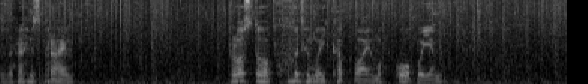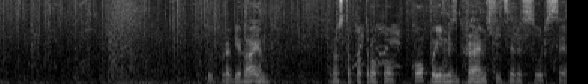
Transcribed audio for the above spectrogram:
Збираємо, збираємо. Просто обходимо і копаємо, обкопуємо. тут пробігаємо. Просто потроху копаємо і збираємо всі ці ресурси.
